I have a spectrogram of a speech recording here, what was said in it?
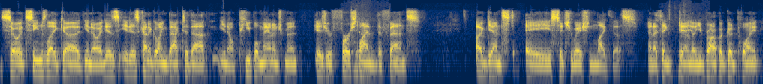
So it seems like uh, you know it is it is kind of going back to that you know people management is your first yeah. line of defense against a situation like this. And I think, Daniel, yeah. you brought up a good point.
